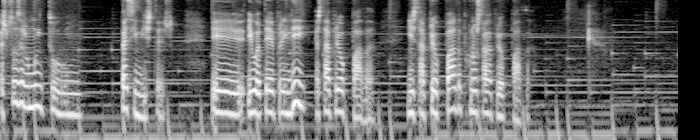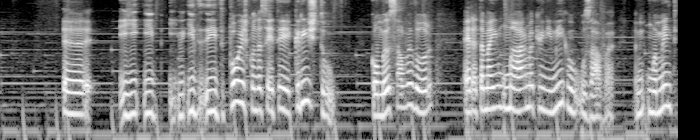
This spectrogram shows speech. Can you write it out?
as pessoas eram muito pessimistas. Eu até aprendi a estar preocupada. E a estar preocupada porque não estava preocupada. Eh, e, e, e, e depois, quando aceitei a Cristo como meu Salvador, era também uma arma que o inimigo usava. Uma mente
